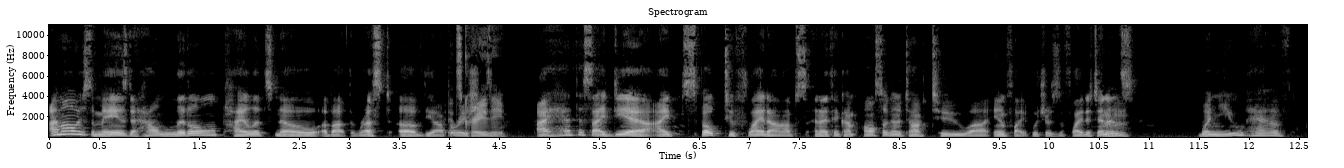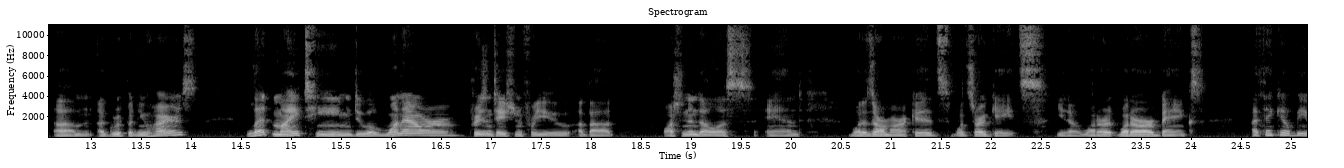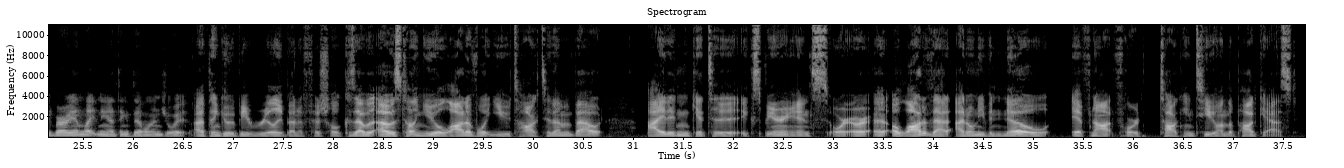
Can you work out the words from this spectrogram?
I'm always amazed at how little pilots know about the rest of the operation. It's crazy. I had this idea. I spoke to flight ops, and I think I'm also going to talk to uh, in flight, which is the flight attendants. Mm-hmm. When you have um, a group of new hires, let my team do a one hour presentation for you about Washington Dulles and what is our markets, what's our gates, you know, what are what are our banks, I think it'll be very enlightening. I think they'll enjoy it. I think it would be really beneficial because I, w- I was telling you a lot of what you talked to them about. I didn't get to experience, or, or uh, a lot of that I don't even know if not for talking to you on the podcast.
